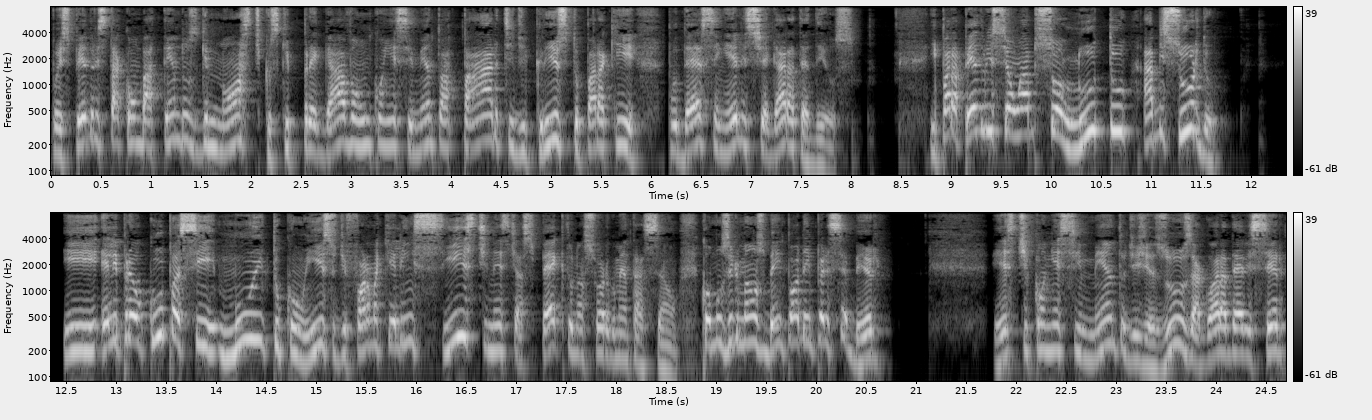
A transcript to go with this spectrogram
pois Pedro está combatendo os gnósticos que pregavam um conhecimento à parte de Cristo para que pudessem eles chegar até Deus. E para Pedro isso é um absoluto absurdo. E ele preocupa-se muito com isso, de forma que ele insiste neste aspecto na sua argumentação, como os irmãos bem podem perceber. Este conhecimento de Jesus agora deve ser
